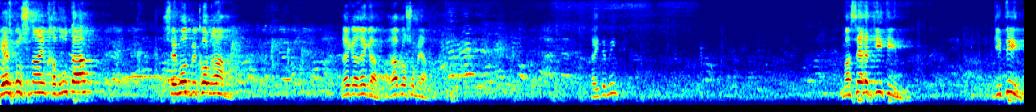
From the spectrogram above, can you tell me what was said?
יש פה שניים, חברותה, שמות בקול רם. רגע, רגע, הרב לא שומע. ראיתם מי? מסכת גיטין. גיטין.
